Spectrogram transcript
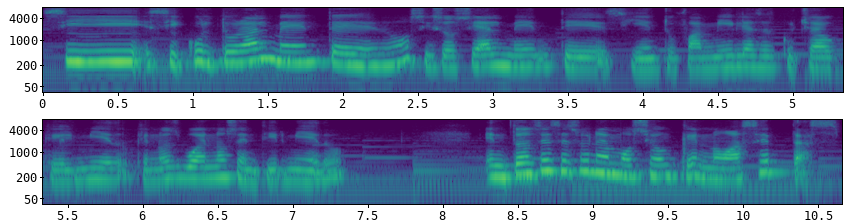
Si, si culturalmente, ¿no? si socialmente, si en tu familia has escuchado que el miedo, que no es bueno sentir miedo, entonces es una emoción que no aceptas.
